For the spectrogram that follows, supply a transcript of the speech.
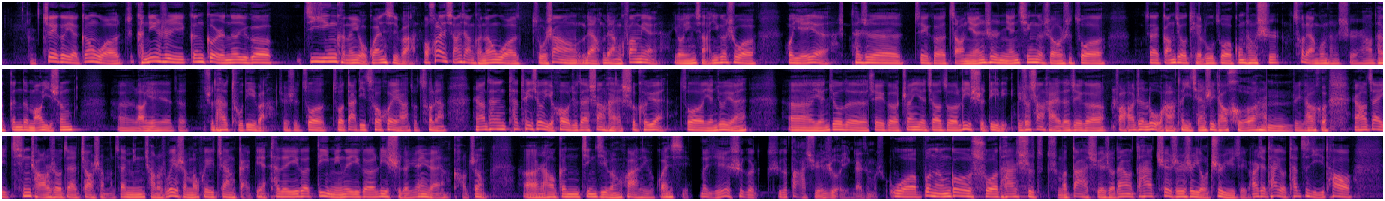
这个也跟我肯定是跟个人的一个基因可能有关系吧。我后来想想，可能我祖上两两个方面有影响，一个是我我爷爷，他是这个早年是年轻的时候是做在港九铁路做工程师，测量工程师，然后他跟的毛以生。呃，老爷爷的是他的徒弟吧，就是做做大地测绘啊，做测量。然后他他退休以后就在上海社科院做研究员，呃，研究的这个专业叫做历史地理。比如说上海的这个法华镇路哈，它以前是一条河，嗯，是一条河。然后在清朝的时候在叫什么？在明朝的时候为什么会这样改变？它的一个地名的一个历史的渊源考证，啊、然后跟经济文化的一个关系。那爷爷是个是个大学者，应该这么说。我不能够说他是什么大学者，但是他确实是有志于这个，而且他有他自己一套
